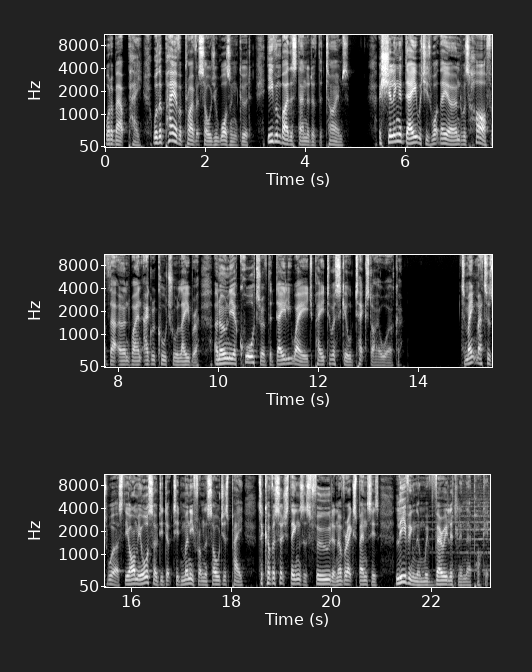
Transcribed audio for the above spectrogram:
What about pay? Well, the pay of a private soldier wasn't good, even by the standard of the times. A shilling a day, which is what they earned, was half of that earned by an agricultural labourer, and only a quarter of the daily wage paid to a skilled textile worker. To make matters worse, the army also deducted money from the soldiers' pay to cover such things as food and other expenses, leaving them with very little in their pocket.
